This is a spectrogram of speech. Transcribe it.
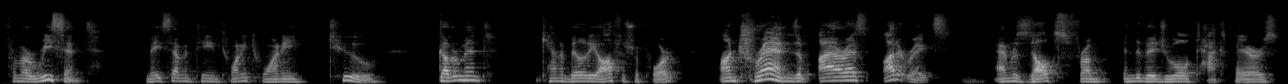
from a recent May 17, 2022 Government Accountability Office report on trends of IRS audit rates and results from individual taxpayers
